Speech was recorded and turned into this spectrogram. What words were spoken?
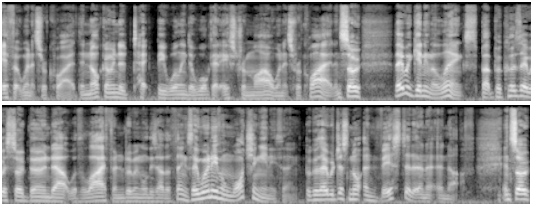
effort when it's required. They're not going to be willing to walk that extra mile when it's required. And so they were getting the links, but because they were so burned out with life and doing all these other things, they weren't even watching anything because they were just not invested in it enough. And so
